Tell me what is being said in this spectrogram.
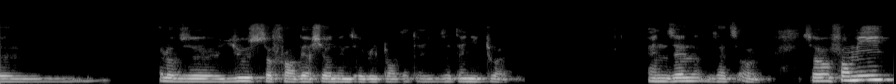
uh, all of the used software version and the report that I that I need to add. And then that's all. So for me,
